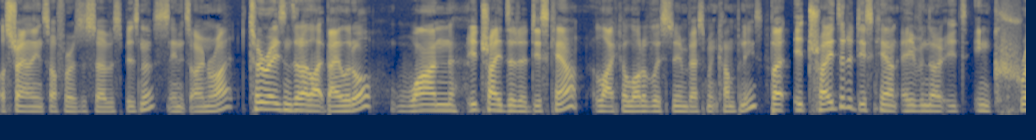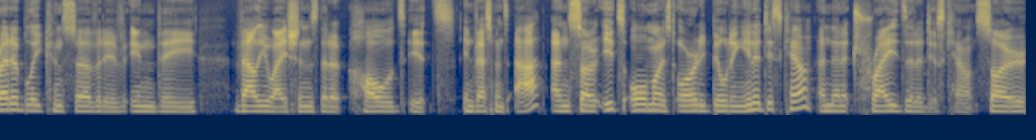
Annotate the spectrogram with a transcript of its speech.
Australian software as a service business in its own right. Two reasons that I like Bailador. One, it trades at a discount, like a lot of listed investment companies, but it trades at a discount even though it's incredibly conservative in the valuations that it holds its investments at. And so it's almost already building in a discount and then it trades at a discount. So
